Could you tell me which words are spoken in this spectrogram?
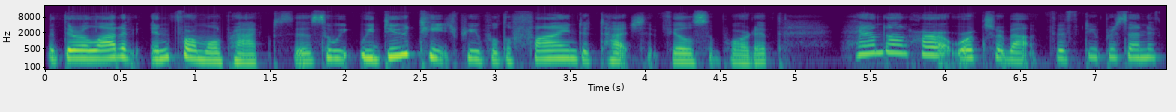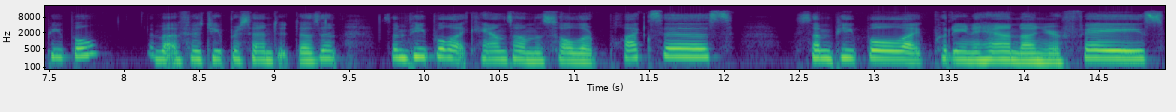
but there are a lot of informal practices. So we, we do teach people to find a touch that feels supportive. Hand on heart works for about 50% of people, about 50% it doesn't. Some people like hands on the solar plexus, some people like putting a hand on your face,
